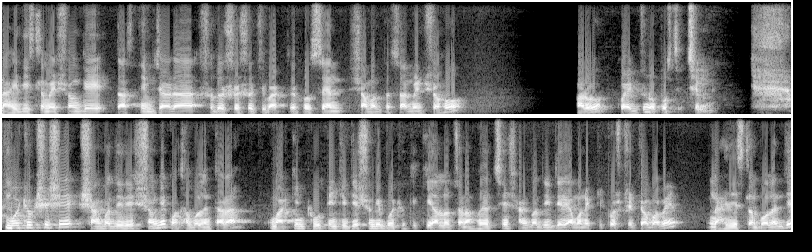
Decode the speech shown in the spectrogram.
নাহিদ ইসলামের সঙ্গে তাসনিম জারা, সদস্য সচিব আক্তার হোসেন, সামান্তা সামিন সহ আরও কয়েকজন উপস্থিত ছিলেন। বৈঠক শেষে সাংবাদিকদের সঙ্গে কথা বলেন তারা। মার্কিন কূটনীতিকদের সঙ্গে বৈঠকে কি আলোচনা হয়েছে সাংবাদিকদের এমন একটি প্রশ্নের জবাবে নাহিদ ইসলাম বলেন যে,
